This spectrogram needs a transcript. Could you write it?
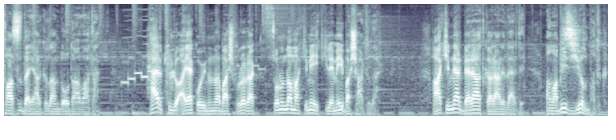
Fazlı da yargılandı o davadan. Her türlü ayak oyununa başvurarak sonunda mahkemeye etkilemeyi başardılar. Hakimler beraat kararı verdi ama biz yılmadık.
